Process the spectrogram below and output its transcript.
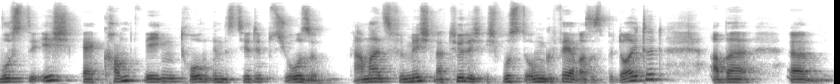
wusste ich, er kommt wegen drogeninduzierte Psychose. Damals für mich natürlich, ich wusste ungefähr, was es bedeutet, aber ähm,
